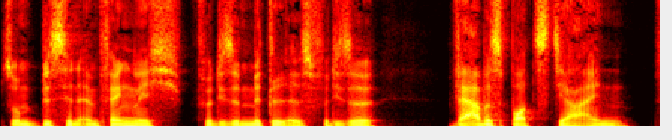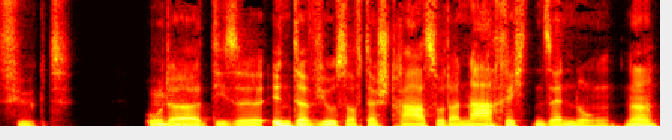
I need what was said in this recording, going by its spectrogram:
so ein bisschen empfänglich für diese Mittel ist, für diese Werbespots, die er einfügt. Oder diese Interviews auf der Straße oder Nachrichtensendungen, ne?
